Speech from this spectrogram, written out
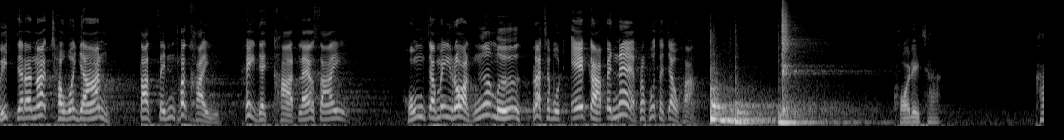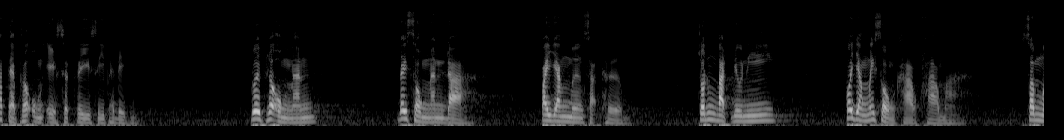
วิจารณชาวายาน ตัดสินพระไทยให้เด็ดขาดแล้วไซคงจะไม่รอดเงื้อมือราชบุตรเอกาเป็นแน่พระพุทธเจ้าค่ะ ขอได้ชะ ข้าแต่พระองค์เอกสตรีสีแผ่นดิน ด้วยพระองค์นั้น ได้ทรงนันดา ไปยังเมืองสะเทิม จนบัดเดี๋ยวนี้ก็ยังไม่ส่งข่าวคราวมา เสม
